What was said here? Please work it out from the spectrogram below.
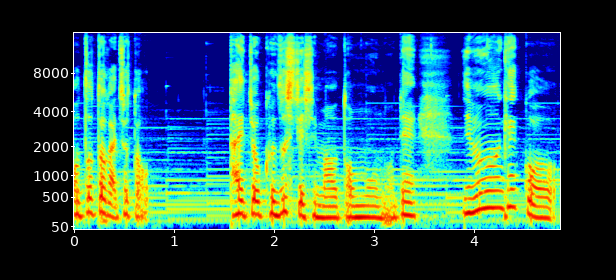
弟がちょっと体調崩してしまうと思うので、自分は結構、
